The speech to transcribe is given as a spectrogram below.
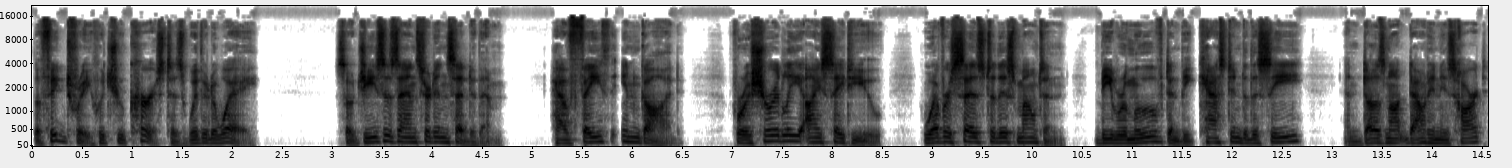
the fig tree which you cursed has withered away. So Jesus answered and said to them, Have faith in God. For assuredly I say to you, whoever says to this mountain, Be removed and be cast into the sea, and does not doubt in his heart,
